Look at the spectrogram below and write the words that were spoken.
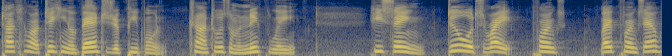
talking about taking advantage of people and trying to twist and manipulate. He's saying do what's right. For ex- like for example,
